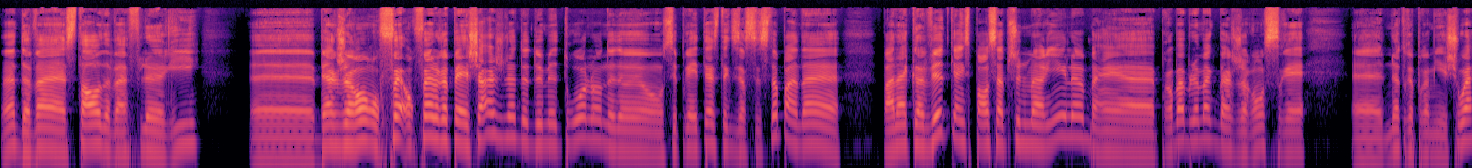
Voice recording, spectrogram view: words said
hein, devant Star, devant Fleury. Euh, Bergeron, on fait, le repêchage là, de 2003. là. on s'est prêté à cet exercice-là pendant, pendant COVID, quand il se passe absolument rien. Là, ben, euh, probablement que Bergeron serait euh, notre premier choix.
